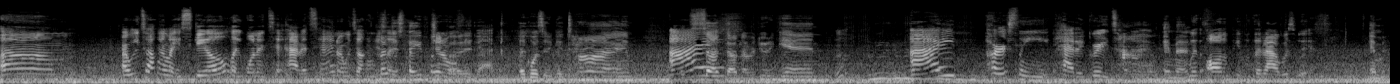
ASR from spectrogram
Um, are we talking like scale, like one to ten out of ten? Or are we talking just No, like just how you feel general about it. feedback? Like, was it a good time? I- it sucked. I'll never do it again. I personally had a great time Amen. with all the people that I was with. Amen.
